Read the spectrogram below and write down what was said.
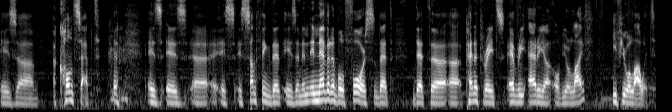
is um, a concept is, is, uh, is, is something that is an inevitable force that, that uh, uh, penetrates every area of your life if you allow it.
